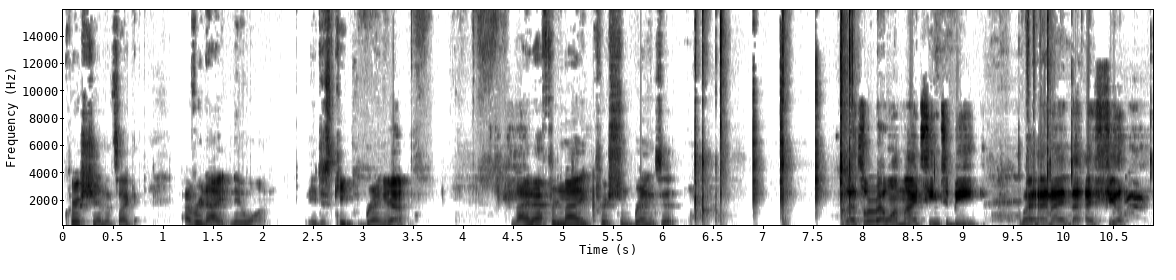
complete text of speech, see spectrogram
Christian, it's like every night new one. He just keeps bringing Yeah. it. Night after night, Christian brings it. That's what I want my team to be, and I, I feel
